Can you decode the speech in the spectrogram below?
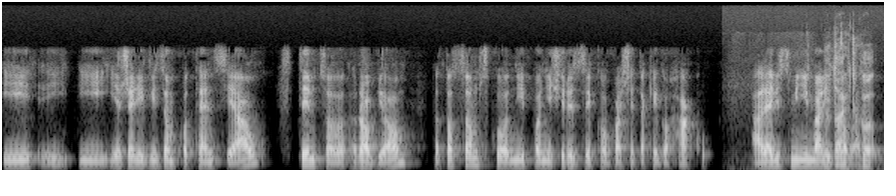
i, i, i jeżeli widzą potencjał w tym, co robią, no to są skłonni ponieść ryzyko właśnie takiego haku, ale zminimalizować. No tak, tylko,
